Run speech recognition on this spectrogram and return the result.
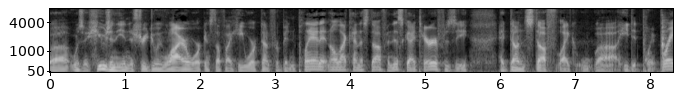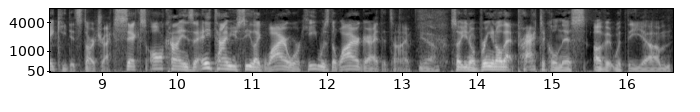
uh, was a huge in the industry doing wire work and stuff like he worked on Forbidden Planet and all that kind of stuff. And this guy Terry Frazee had done stuff like uh, he did Point Break, he did Star Trek Six, all kinds. of Anytime you see like wire work, he was the wire guy at the time. Yeah. So you know, bringing all that practicalness of it with the um,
